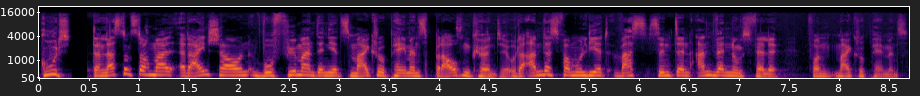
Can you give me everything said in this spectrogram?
Gut, dann lasst uns doch mal reinschauen, wofür man denn jetzt Micropayments brauchen könnte. Oder anders formuliert, was sind denn Anwendungsfälle von Micropayments?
